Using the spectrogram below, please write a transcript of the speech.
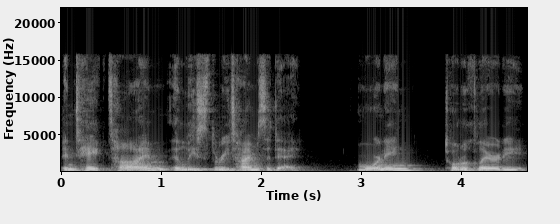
and take time at least three times a day morning, total clarity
